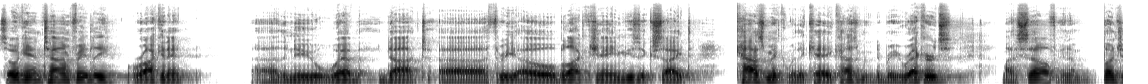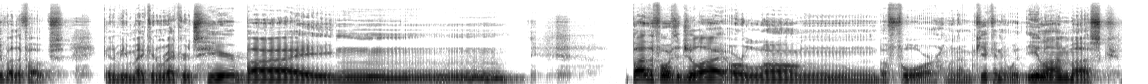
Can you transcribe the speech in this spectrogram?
So again, Tom Friedley, rocking it. Uh, the new Web.30 uh, blockchain music site, Cosmic with a K, Cosmic Debris Records. Myself and a bunch of other folks going to be making records here by mm, by the Fourth of July or long before when I'm kicking it with Elon Musk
